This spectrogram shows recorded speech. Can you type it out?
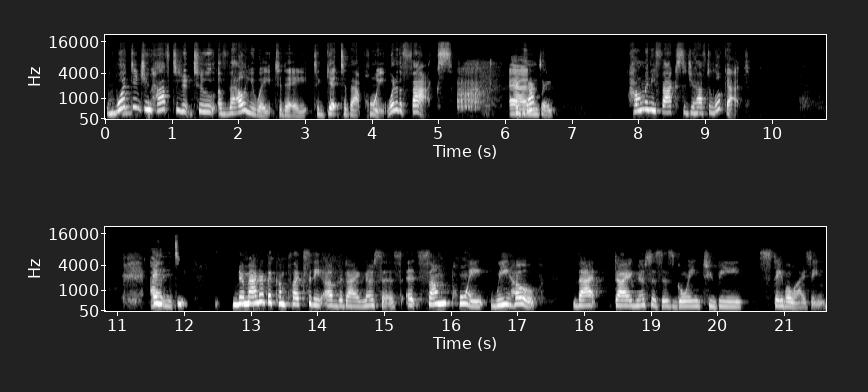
What mm-hmm. did you have to to evaluate today to get to that point? What are the facts? And exactly. how many facts did you have to look at? And, and no matter the complexity of the diagnosis, at some point, we hope that diagnosis is going to be stabilizing.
